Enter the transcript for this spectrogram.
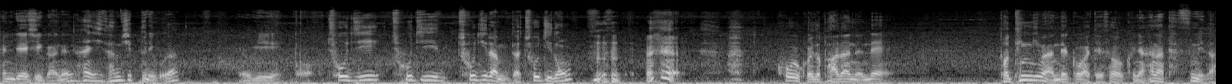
현재 시간은 1시 30분이고요. 여기 어, 초지 초지 초지랍니다. 초지동. 콜 다 받았는데 더 튕기면 안 될 것 같아서 그냥 하나 탔습니다.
